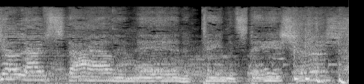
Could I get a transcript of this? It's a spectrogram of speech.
Your lifestyle and entertainment station.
